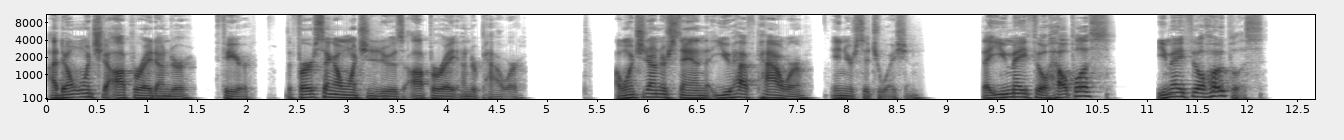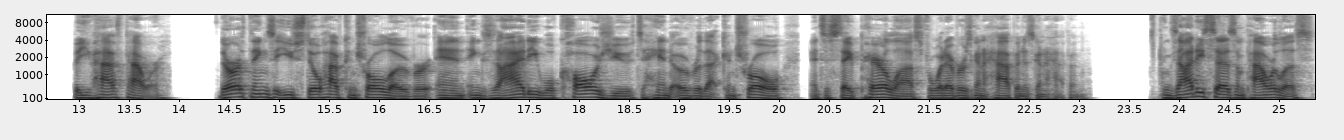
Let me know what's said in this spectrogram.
I don't want you to operate under fear. The first thing I want you to do is operate under power. I want you to understand that you have power in your situation, that you may feel helpless, you may feel hopeless, but you have power. There are things that you still have control over, and anxiety will cause you to hand over that control and to stay paralyzed for whatever is going to happen is going to happen. Anxiety says I'm powerless,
